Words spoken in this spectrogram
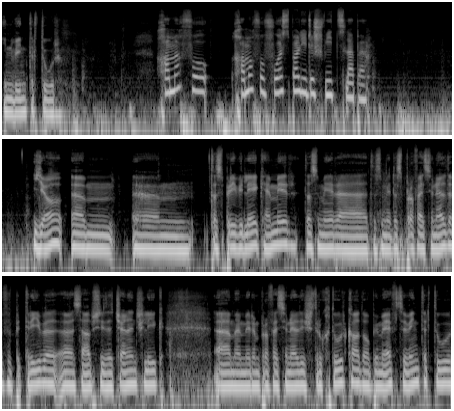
in Winterthur. Kann man von, kann man von Fußball in der Schweiz leben? Ja, ähm, ähm, das Privileg haben wir, dass wir, äh, dass wir das professionell dafür betreiben äh, selbst in der Challenge League. Ähm, haben wir eine professionelle Struktur gehabt, hier beim FC Winterthur.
